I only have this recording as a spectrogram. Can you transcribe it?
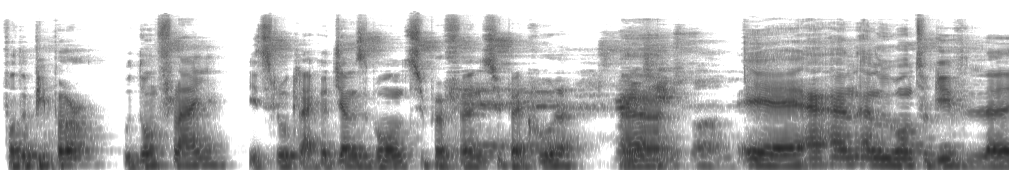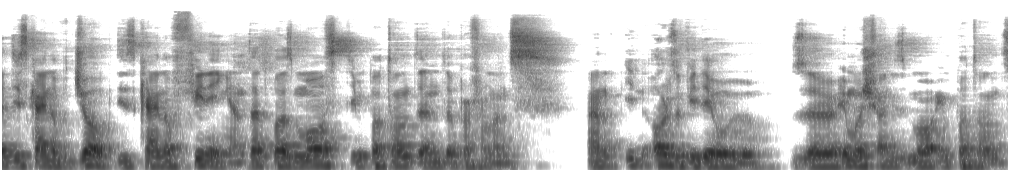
for the people who don't fly, it's look like a James Bond, super fun, yeah, super cool. Uh, yeah, and, and we want to give uh, this kind of joke, this kind of feeling, and that was most important than the performance. And in all the video, the emotion is more important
